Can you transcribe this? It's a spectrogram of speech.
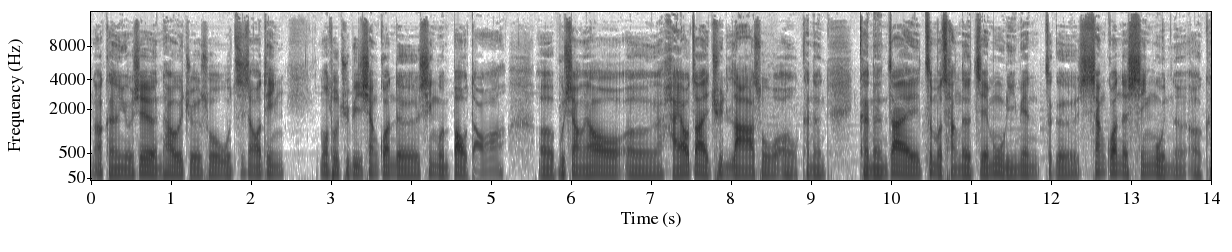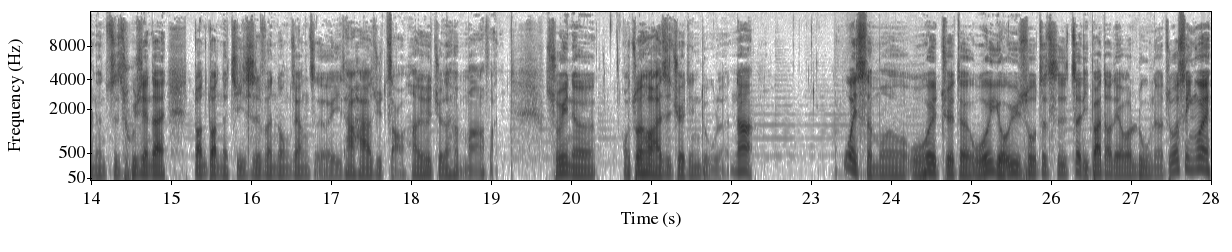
那可能有些人他会觉得说，我只想要听 MotoGP 相关的新闻报道啊，呃，不想要呃还要再去拉说哦，可能可能在这么长的节目里面，这个相关的新闻呢，呃，可能只出现在短短的几十分钟这样子而已，他还要去找，他就会觉得很麻烦，所以呢。我最后还是决定读了。那为什么我会觉得我会犹豫说这次这礼拜到底要不要录呢？主要是因为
